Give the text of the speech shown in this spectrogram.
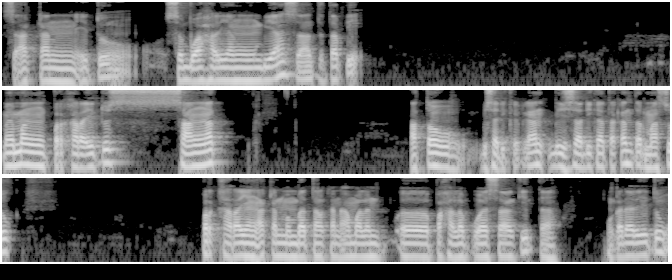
seakan itu sebuah hal yang biasa, tetapi memang perkara itu sangat atau bisa dikatakan bisa dikatakan termasuk perkara yang akan membatalkan amalan e, pahala puasa kita. Maka dari itu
